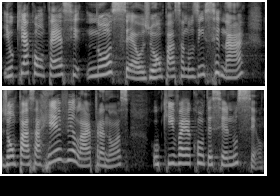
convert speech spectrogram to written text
e o que acontece no céu. João passa a nos ensinar, João passa a revelar para nós o que vai acontecer no céu.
